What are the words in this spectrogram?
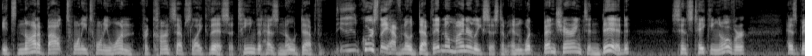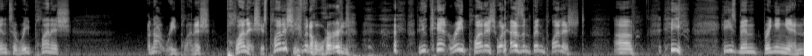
it's not about 2021 for concepts like this. A team that has no depth. Of course, they have no depth. They had no minor league system. And what Ben Cherington did since taking over has been to replenish, or not replenish, plenish. Is plenish even a word? you can't replenish what hasn't been plenished. Uh, he he's been bringing in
